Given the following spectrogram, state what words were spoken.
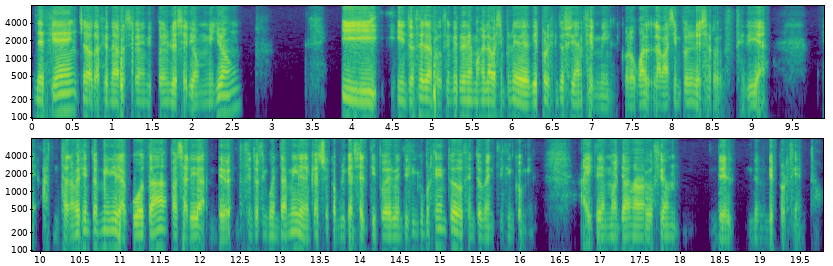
de 100, la dotación de reserva indisponible sería un millón, y, entonces la reducción que tenemos en la base imponible del 10% serían 100.000, con lo cual la base imponible se reduciría eh, hasta 900.000 y la cuota pasaría de 250.000 en el caso que aplicase el tipo del 25% a 225.000. Ahí tenemos ya una reducción del, del 10%.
